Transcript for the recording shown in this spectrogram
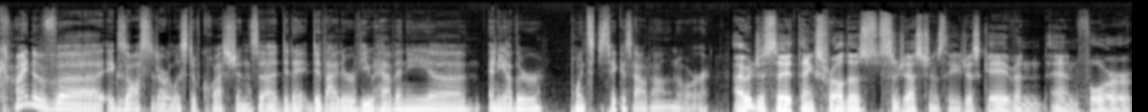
kind of uh, exhausted our list of questions. Uh, did did either of you have any uh, any other points to take us out on, or? I would just say thanks for all those suggestions that you just gave, and and for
